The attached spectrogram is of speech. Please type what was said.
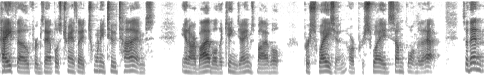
Patho, for example, is translated 22 times in our Bible, the King James Bible, persuasion or persuade, some form of that. So then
